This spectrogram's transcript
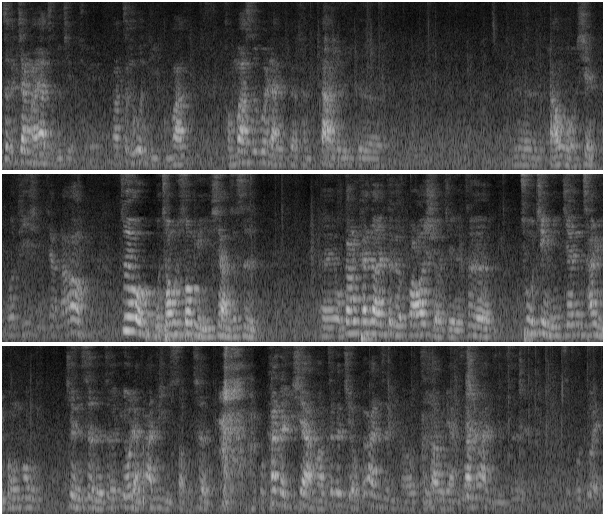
这个将来要怎么解决？那这个问题恐怕。恐怕是未来一个很大的一个呃导火线。我提醒一下，然后最后补充说明一下，就是，呃，我刚刚看到这个包小姐这个促进民间参与公共建设的这个优良案例手册，我看了一下哈，这个九个案子里头至少两三个案子是是不对的。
